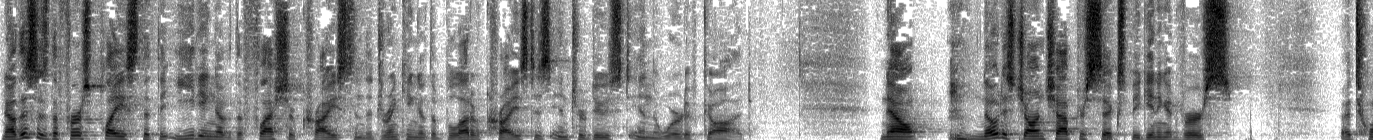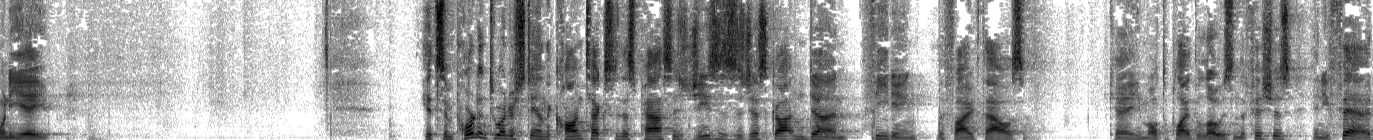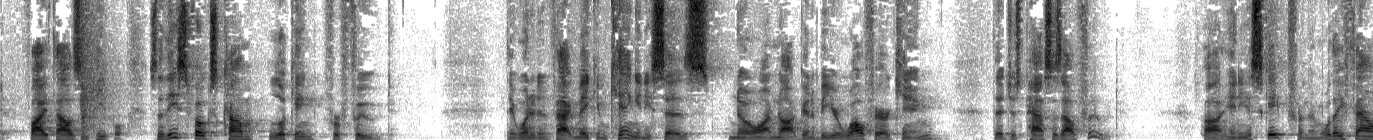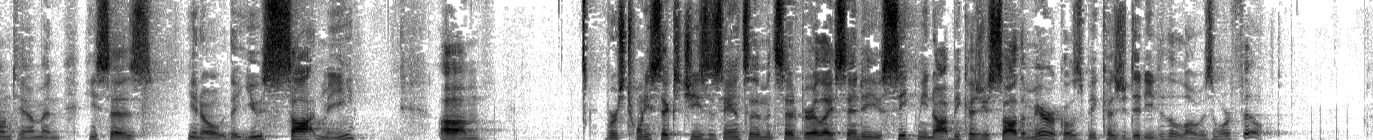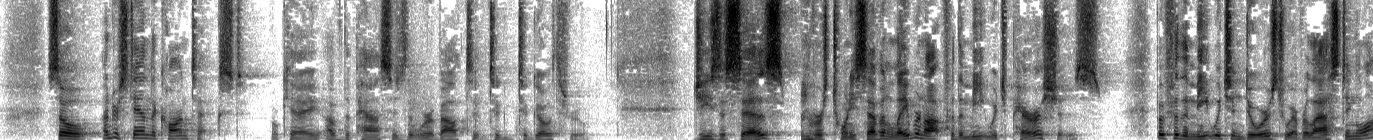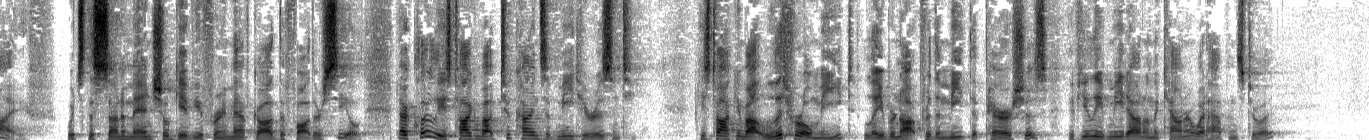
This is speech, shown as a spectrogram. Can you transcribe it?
Now, this is the first place that the eating of the flesh of Christ and the drinking of the blood of Christ is introduced in the Word of God. Now, notice John chapter 6, beginning at verse uh, 28. It's important to understand the context of this passage. Jesus has just gotten done feeding the 5,000. Okay, he multiplied the loaves and the fishes, and he fed 5,000 people. So these folks come looking for food. They wanted, in fact, make him king, and he says, No, I'm not going to be your welfare king that just passes out food. Uh, and he escaped from them. Well, they found him, and he says, You know, that you sought me. Um, verse 26 Jesus answered them and said, Verily I say unto you, you seek me not because you saw the miracles, because you did eat of the loaves and were filled. So understand the context okay, of the passage that we're about to, to, to go through. Jesus says, verse 27, labor not for the meat which perishes, but for the meat which endures to everlasting life, which the Son of Man shall give you, for him hath God the Father sealed. Now, clearly, he's talking about two kinds of meat here, isn't he? He's talking about literal meat, labor not for the meat that perishes. If you leave meat out on the counter, what happens to it?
